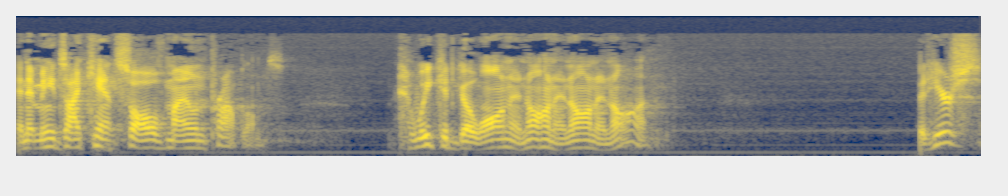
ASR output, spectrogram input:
and it means I can't solve my own problems. We could go on and on and on and on. But here's,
